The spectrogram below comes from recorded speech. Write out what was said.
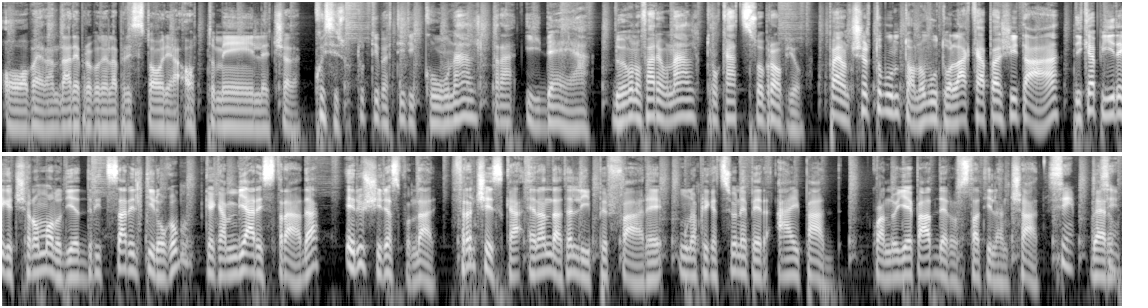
o per andare proprio nella preistoria, Hotmail, eccetera. Questi sono tutti partiti con un'altra idea, dovevano fare un altro cazzo proprio. Poi a un certo punto hanno avuto la capacità di capire che c'era un modo di addrizzare il tiro, comunque cambiare strada e riuscire a sfondare. Francesca era andata lì per fare un'applicazione per iPad quando gli iPad erano stati lanciati. Sì, Vero? sì.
